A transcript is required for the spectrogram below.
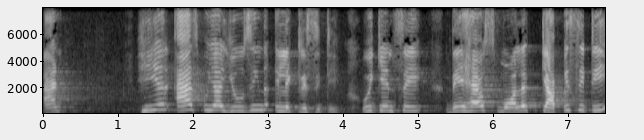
And here as we are using the electricity, we can say they have smaller capacity.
